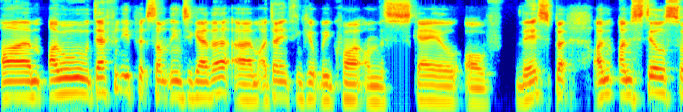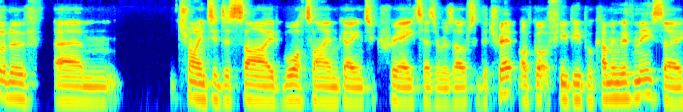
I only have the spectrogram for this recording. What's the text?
Um, I will definitely put something together. Um, I don't think it'll be quite on the scale of this, but I'm I'm still sort of um trying to decide what I'm going to create as a result of the trip. I've got a few people coming with me, so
